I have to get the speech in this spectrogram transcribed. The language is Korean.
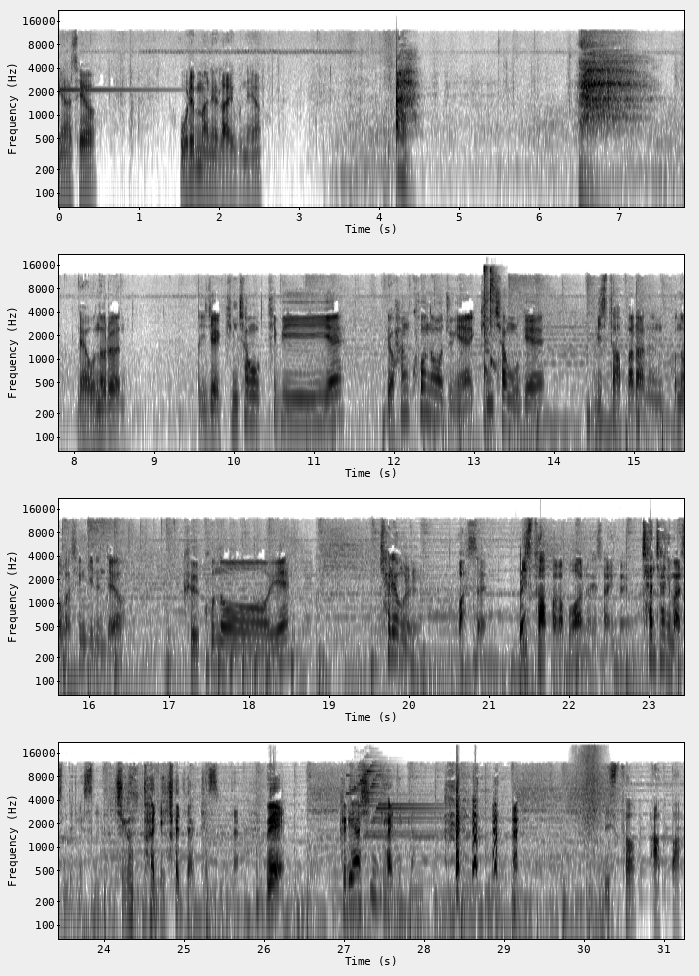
안녕하세요. 오랜만에 라이브네요. 아. 아. 네, 오늘은 이제 김창욱 TV의 한 코너 중에 김창욱의 미스터 아빠라는 코너가 생기는데요. 그 코너에 촬영을 왔어요. 미스터 아빠가 뭐 하는 회사인가요? 찬찬히 말씀드리겠습니다. 지금 다 얘기하지 않겠습니다. 왜? 그래야 신기하니까. 미스터 아빠.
